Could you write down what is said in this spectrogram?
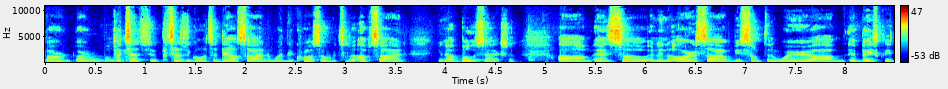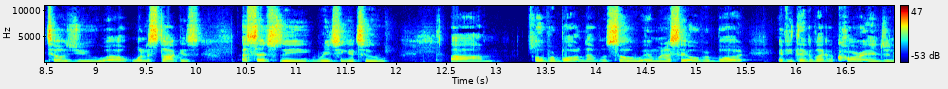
or, or potentially potentially going to the downside. And when they cross over to the upside, you got bullish action. Um, and so, and then the RSI would be something where um, it basically tells you uh, when the stock is essentially reaching into um, overbought levels. So, and when I say overbought, if you think of like a car engine,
